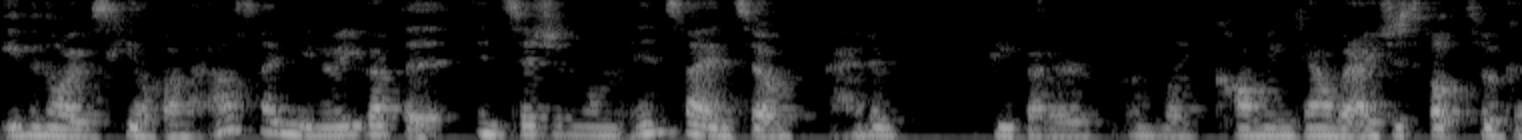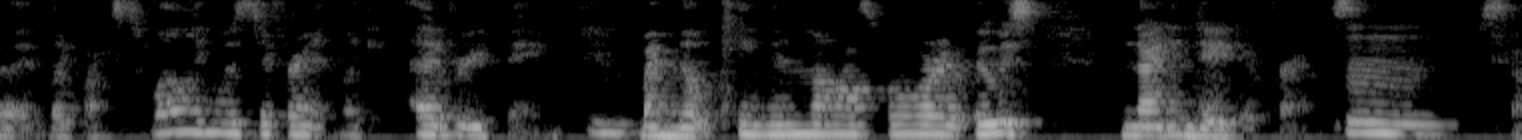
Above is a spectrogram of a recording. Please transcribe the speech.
even though I was healed on the outside, you know, you got the incision on the inside. So I had to be better, like calming down. But I just felt so good. Like my swelling was different, like everything. Mm. My milk came in the hospital. It was night and day difference. Mm. So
